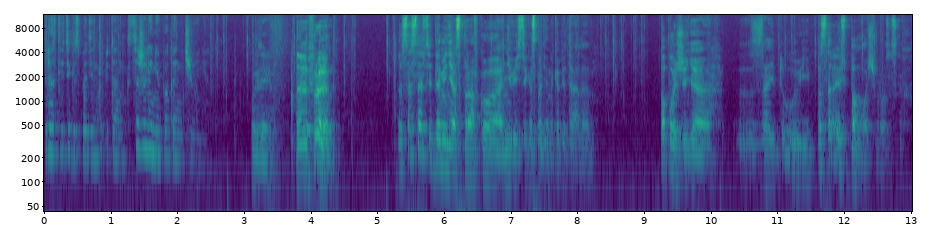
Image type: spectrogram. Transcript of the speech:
Здравствуйте, господин капитан. К сожалению, пока ничего нет. Благодарю. Э, Фролин, составьте для меня справку о невесте господина капитана. Попозже я зайду и постараюсь помочь в розысках.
